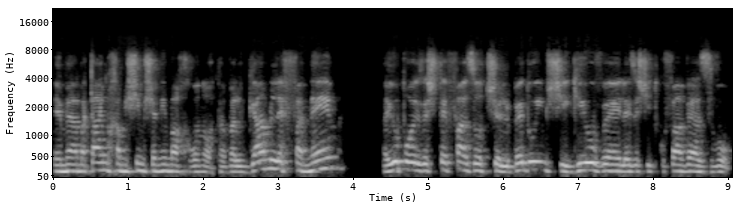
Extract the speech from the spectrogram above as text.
הם מה-250 שנים האחרונות, אבל גם לפניהם היו פה איזה שתי פאזות של בדואים שהגיעו לאיזושהי תקופה ועזבו,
